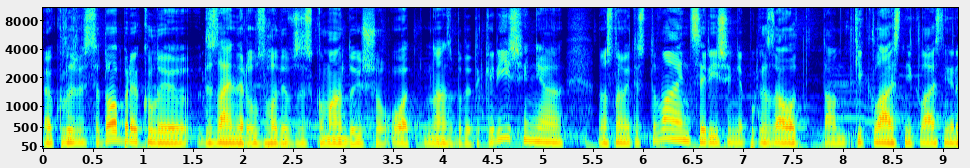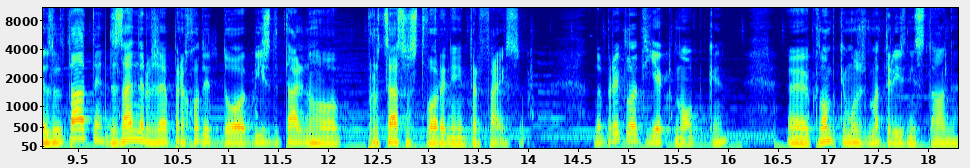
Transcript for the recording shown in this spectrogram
е, коли вже все добре, коли дизайнер узгодив з командою, що от у нас буде таке рішення на основі тестувань, це рішення показало там такі класні, класні результати. Дизайнер вже переходить до більш детального процесу створення інтерфейсу. Наприклад, є кнопки. Е, Кнопки можуть мати різні стани.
